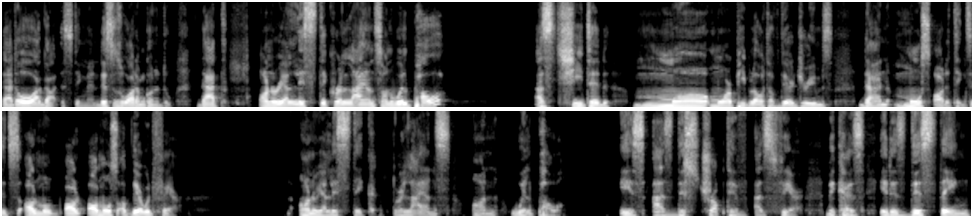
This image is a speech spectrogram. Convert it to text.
that, oh, I got this thing, man. This is what I'm going to do. That unrealistic reliance on willpower has cheated more more people out of their dreams than most other things. It's almost all, almost up there with fear. Unrealistic reliance on willpower is as destructive as fear because it is this thing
